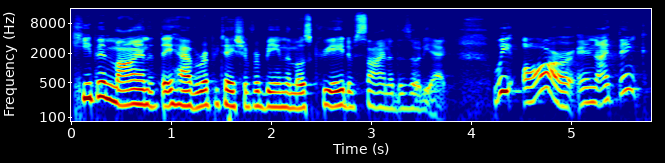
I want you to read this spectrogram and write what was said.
Keep in mind that they have a reputation for being the most creative sign of the zodiac. We are, and I think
